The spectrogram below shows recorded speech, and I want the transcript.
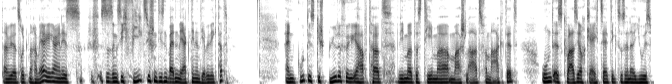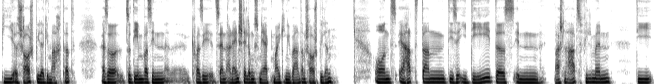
dann wieder zurück nach Amerika gegangen ist, sozusagen sich viel zwischen diesen beiden Märkten hin und her bewegt hat. Ein gutes Gespür dafür gehabt hat, wie man das Thema Martial Arts vermarktet und es quasi auch gleichzeitig zu seiner USP als Schauspieler gemacht hat. Also zu dem, was ihn äh, quasi sein Alleinstellungsmerkmal gegenüber anderen Schauspielern. Und er hat dann diese Idee, dass in Martial Arts Filmen die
